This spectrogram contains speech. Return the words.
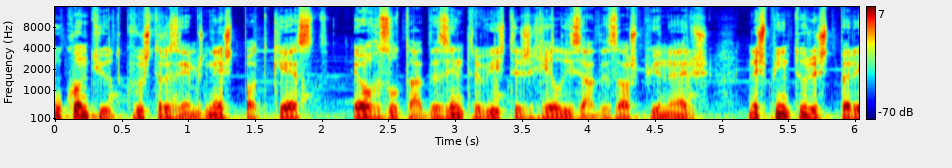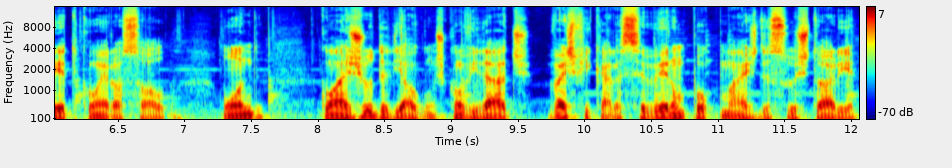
O conteúdo que vos trazemos neste podcast é o resultado das entrevistas realizadas aos pioneiros nas pinturas de parede com aerossol, onde, com a ajuda de alguns convidados, vais ficar a saber um pouco mais da sua história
